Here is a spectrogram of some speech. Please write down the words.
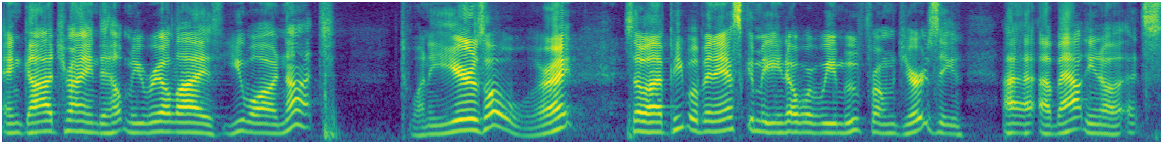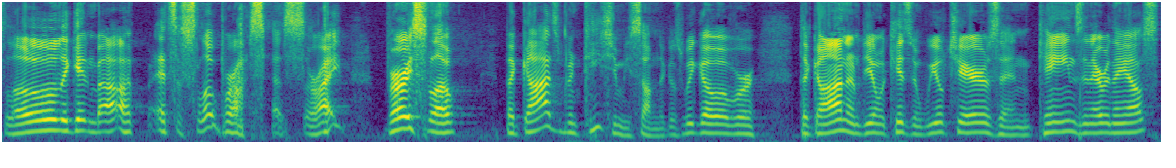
And God trying to help me realize you are not 20 years old, all right? So uh, people have been asking me, you know, where we moved from Jersey, uh, about, you know, it's slowly getting by. Uh, it's a slow process, right? Very slow. But God's been teaching me something because we go over to Ghana and I'm dealing with kids in wheelchairs and canes and everything else.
